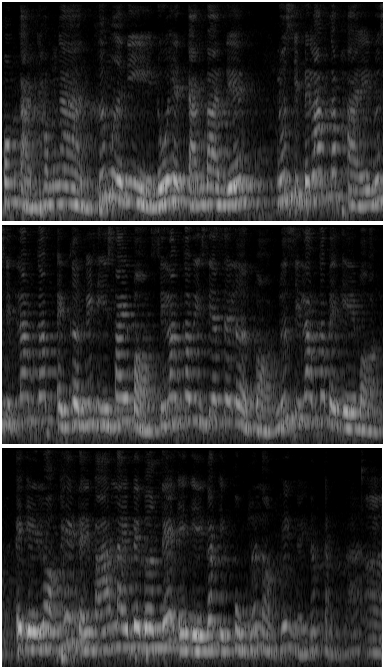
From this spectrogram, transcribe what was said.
ของการทำงาน คือมือนี่หนูเหตุการณ์บานเด้หนูสิไปล่ำกับไผหนูสิล่ำกับไอ้เกินวิธีไส้บอกสิล่ำกับวิเซียนไส้เลิศบอกหรือสิล่ำกับไอเอบอกไอเอลองเพลงไหนบ้าไล่ไปเบิ่งเด้ไอเอกับไอ้กุ้งแล้วลองเพลงไหนน้ำกันบ้าอ่า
